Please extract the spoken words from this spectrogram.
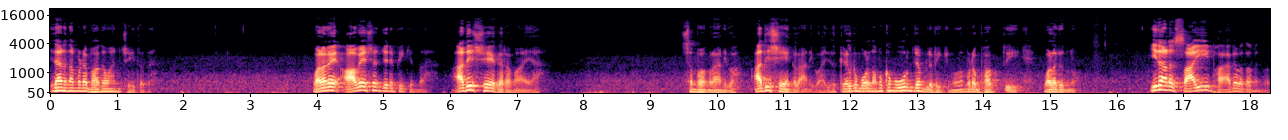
ഇതാണ് നമ്മുടെ ഭഗവാൻ ചെയ്തത്. വളരെ ആവേശം ജനിപ്പിക്കുന്ന അതിശയകരമായ സംഭവങ്ങളാണിവ അതിശയങ്ങളാണിവ. ഇത് കേൾക്കുമ്പോൾ നമുക്കും ഊർജം ലഭിക്കുന്നു നമ്മുടെ ഭക്തി വളരുന്നു. ഇതാണ് സായി ഭാഗവതം എന്നത്.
